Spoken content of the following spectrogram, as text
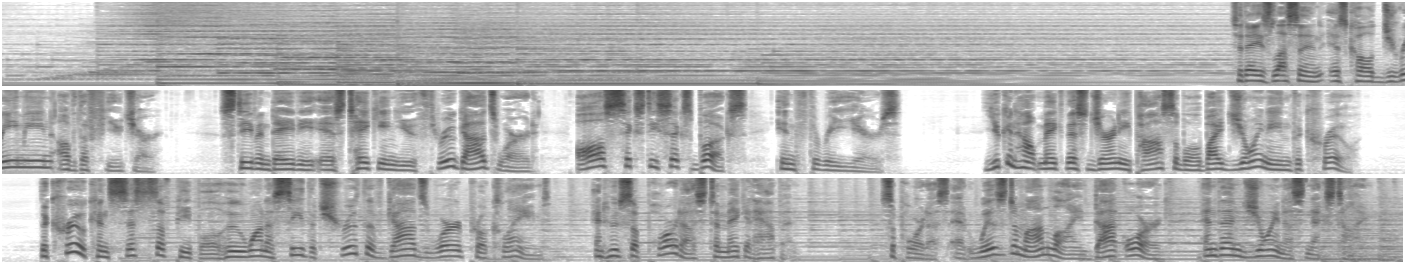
Today's lesson is called Dreaming of the Future. Stephen Davey is taking you through God's Word all 66 books in three years. You can help make this journey possible by joining the crew. The crew consists of people who want to see the truth of God's Word proclaimed and who support us to make it happen. Support us at wisdomonline.org and then join us next time.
